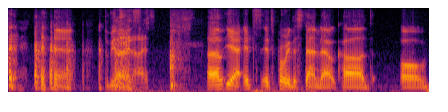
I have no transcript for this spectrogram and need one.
that'd be nice. nice. Um, yeah, it's it's probably the standout card of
